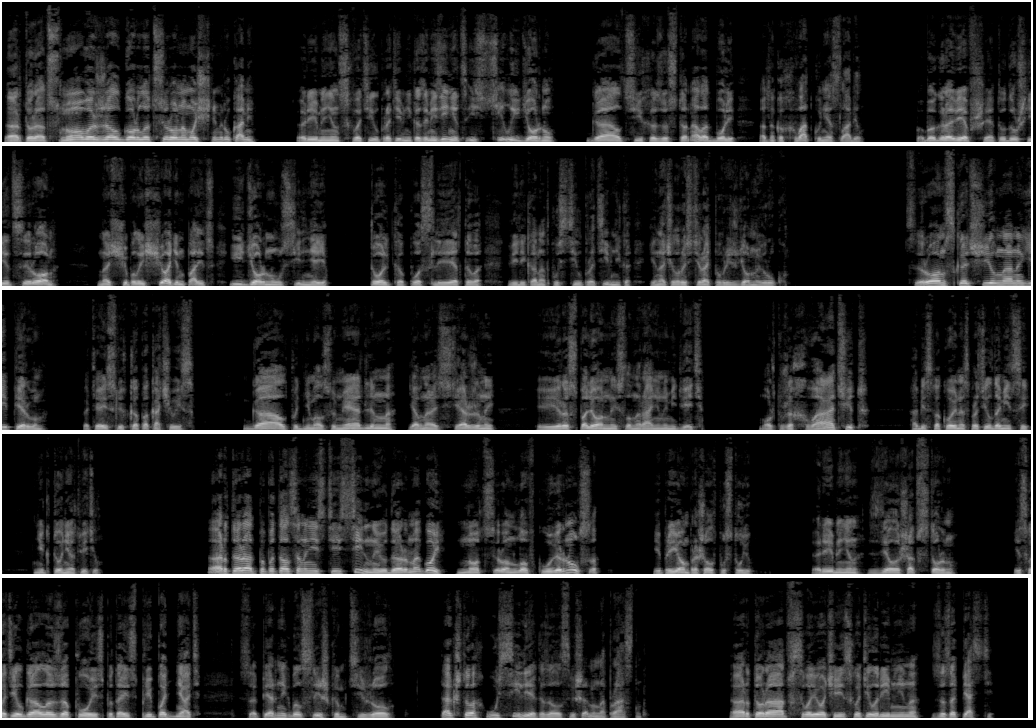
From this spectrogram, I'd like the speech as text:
Артурат снова сжал горло Цирона мощными руками. Римлянин схватил противника за мизинец и с силой дернул. Гал тихо застонал от боли, однако хватку не ослабил. Побагровевший от удушья Цирон нащупал еще один палец и дернул сильнее. Только после этого великан отпустил противника и начал растирать поврежденную руку. Цирон вскочил на ноги первым, хотя и слегка покачиваясь. Гал поднимался медленно, явно рассерженный и распаленный, словно раненый медведь. — Может, уже хватит? — обеспокоенно спросил Домиций. Никто не ответил. Артарат попытался нанести сильный удар ногой, но Цирон ловко увернулся, и прием прошел впустую. Римлянин сделал шаг в сторону и схватил Галла за пояс, пытаясь приподнять. Соперник был слишком тяжел, так что усилие оказалось совершенно напрасным. Артурат, в свою очередь, схватил римлянина за запястье,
